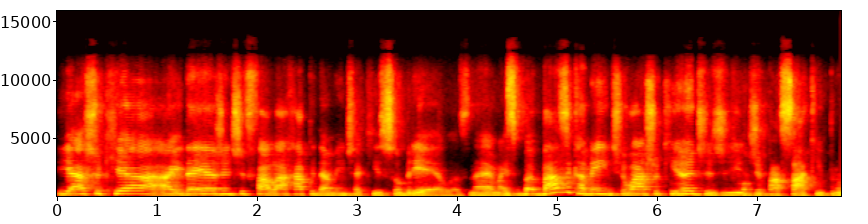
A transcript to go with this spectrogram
e acho que a, a ideia é a gente falar rapidamente aqui sobre elas, né? Mas basicamente eu acho que antes de, de passar aqui para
